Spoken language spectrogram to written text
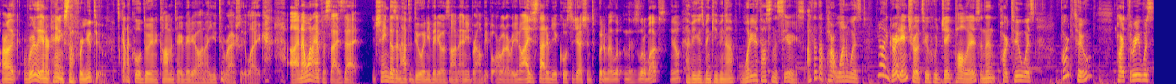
are like really entertaining stuff for YouTube. It's kind of cool doing a commentary video on a YouTuber actually like. Uh, and I want to emphasize that Shane doesn't have to do any videos on any brown people or whatever. You know, I just thought it'd be a cool suggestion to put him in, little, in his little box. You know, have you guys been keeping up? What are your thoughts on the series? I thought that part one was, you know, a great intro to who Jake Paul is, and then part two was part two. Part three was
